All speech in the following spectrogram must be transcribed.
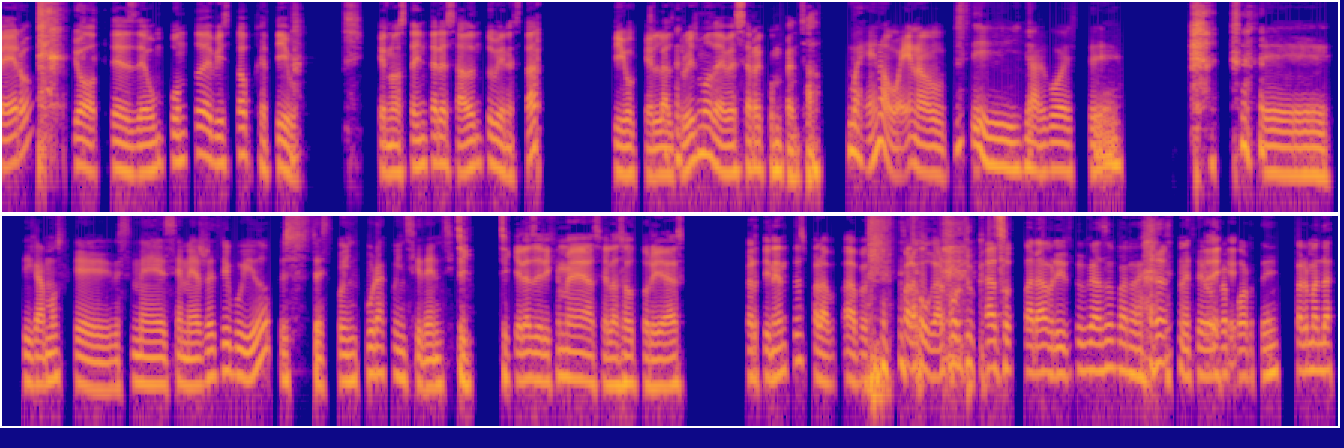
pero yo, desde un punto de vista objetivo, que no está interesado en tu bienestar, digo que el altruismo debe ser recompensado. Bueno, bueno, pues sí, algo este, eh, digamos que me, se me es retribuido, pues es pura coincidencia. Si quieres, dirígeme hacia las autoridades pertinentes para, a- para jugar por tu caso. Para abrir tu caso, para meter un reporte, para mandar,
